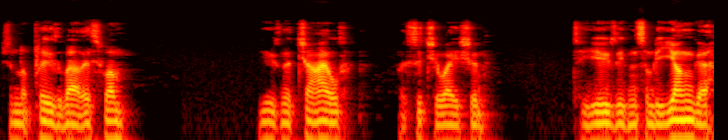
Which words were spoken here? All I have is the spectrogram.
Which I'm not pleased about this one. Using a child, a situation, to use even somebody younger,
